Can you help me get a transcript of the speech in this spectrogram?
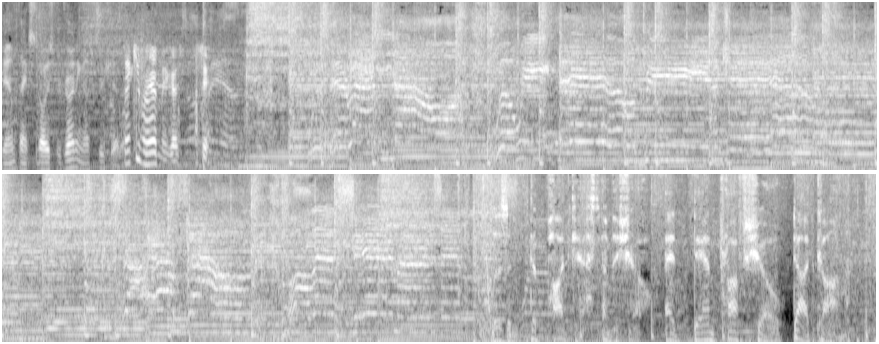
Jim, thanks as always for joining us. Appreciate it. Thank you for having me, guys. See ya. Listen to podcast of the show at danproftshow.com.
